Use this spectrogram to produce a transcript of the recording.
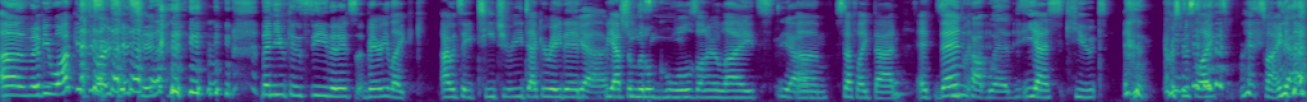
um, but if you walk into our kitchen, then you can see that it's very like I would say teachery decorated. Yeah, we have some little ghouls on our lights, Yeah. um, stuff like that. It, Some then cobwebs. yes, cute Christmas lights. It's fine. Yeah.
